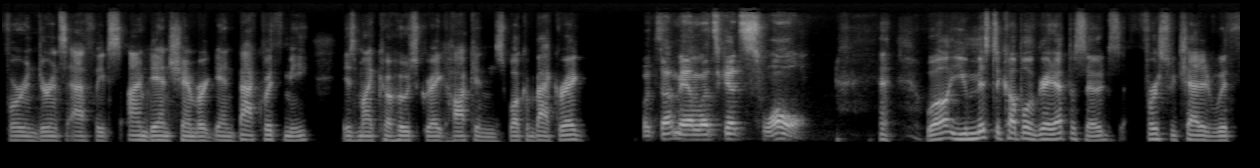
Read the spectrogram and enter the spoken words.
for endurance athletes. I'm Dan Schamberg, and back with me is my co host, Greg Hawkins. Welcome back, Greg. What's up, man? Let's get swole. well, you missed a couple of great episodes. First, we chatted with,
